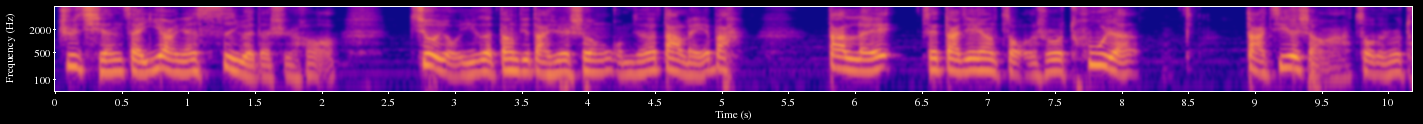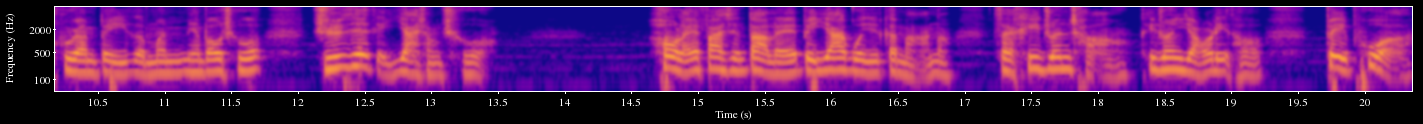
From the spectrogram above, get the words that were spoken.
之前在一二年四月的时候，就有一个当地大学生，我们叫他大雷吧，大雷在大街上走的时候，突然。大街上啊，走的时候突然被一个面面包车直接给压上车。后来发现大雷被压过去干嘛呢？在黑砖厂、黑砖窑里头，被迫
